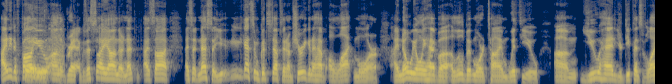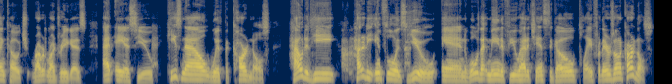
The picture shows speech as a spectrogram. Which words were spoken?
I need to follow yeah, you yeah. on the gram because I saw you on there. And that, I saw. I said, Nesta, you you got some good stuff there. I'm sure you're going to have a lot more. I know we only have a, a little bit more time with you. Um, you had your defensive line coach Robert Rodriguez at ASU. He's now with the Cardinals how did he how did he influence you and what would that mean if you had a chance to go play for the Arizona Cardinals?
